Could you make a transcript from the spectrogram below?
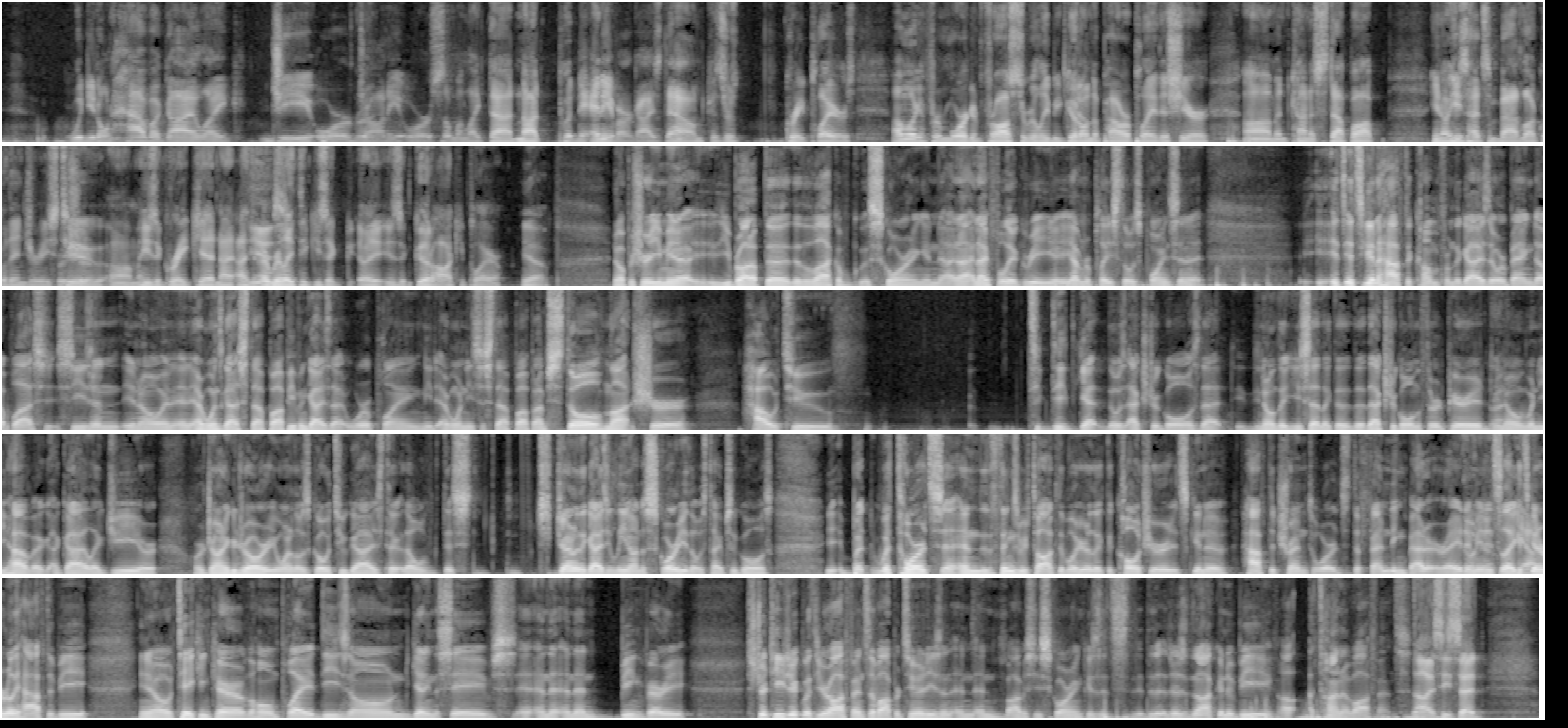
when you don't have a guy like G or Johnny or someone like that, not putting any of our guys down because there's great players. I'm looking for Morgan Frost to really be good on the power play this year um, and kind of step up. You know, he's had some bad luck with injuries too. Um, he's a great kid, and I, I, I really think he's a uh, is a good hockey player. Yeah. No, for sure. You mean uh, you brought up the, the lack of scoring, and and I, and I fully agree. You, you haven't replaced those points, and it it's it's going to have to come from the guys that were banged up last se- season. You know, and, and everyone's got to step up. Even guys that were playing need everyone needs to step up. I'm still not sure how to to, to get those extra goals that you know that you said like the, the, the extra goal in the third period you know when you have a, a guy like G or or Johnny Gaudreau or you're one of those go-to guys that will this generally the guys you lean on to score you those types of goals. But with Torts and the things we've talked about here like the culture it's going to have to trend towards defending better right? I oh, mean it's like it's going to really have to be you know, taking care of the home plate, D zone, getting the saves, and, and then and then being very strategic with your offensive opportunities and, and, and obviously scoring because it's there's not going to be a, a ton of offense. No, as he said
